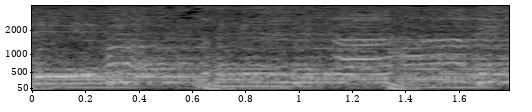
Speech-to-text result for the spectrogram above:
Och det var säkert ärlig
